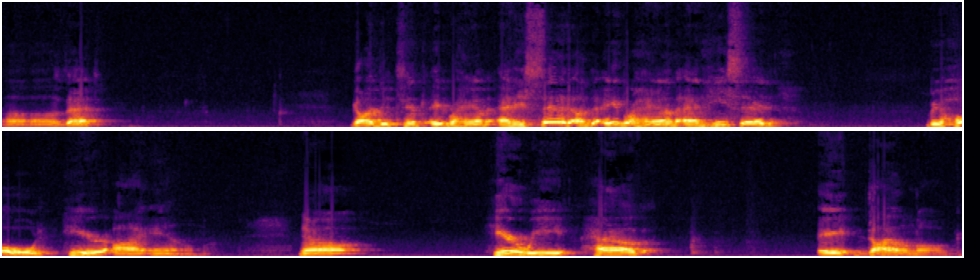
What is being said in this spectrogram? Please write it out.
uh, uh, that. God did tempt Abraham, and he said unto Abraham, and he said, Behold, here I am. Now, here we have a dialogue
